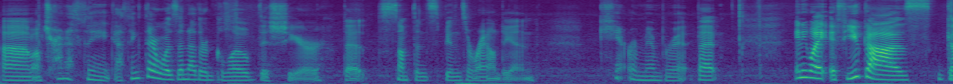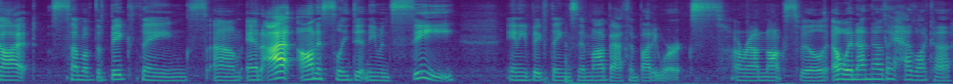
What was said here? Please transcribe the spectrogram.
Um, I'm trying to think. I think there was another globe this year that something spins around in. Can't remember it, but anyway, if you guys got some of the big things, um, and I honestly didn't even see any big things in my Bath and Body Works around Knoxville. Oh, and I know they had like a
